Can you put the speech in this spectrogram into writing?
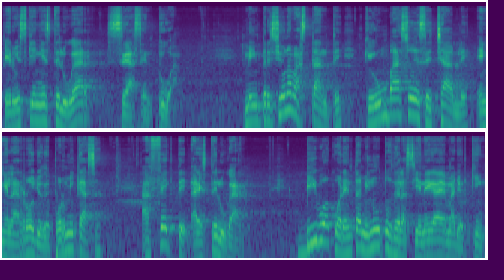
pero es que en este lugar se acentúa. Me impresiona bastante que un vaso desechable en el arroyo de por mi casa afecte a este lugar. Vivo a 40 minutos de la ciénega de Mallorquín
